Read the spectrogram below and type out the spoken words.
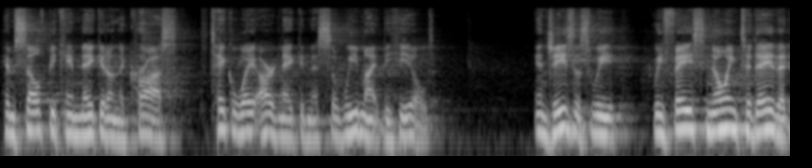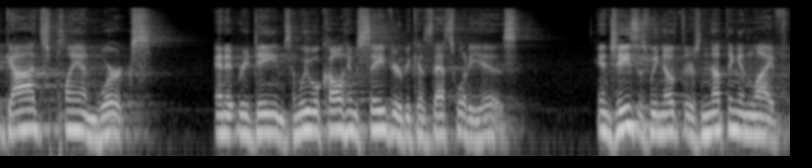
himself became naked on the cross take away our nakedness so we might be healed. In Jesus, we, we face knowing today that God's plan works and it redeems, and we will call him Savior because that's what he is. In Jesus, we know that there's nothing in life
